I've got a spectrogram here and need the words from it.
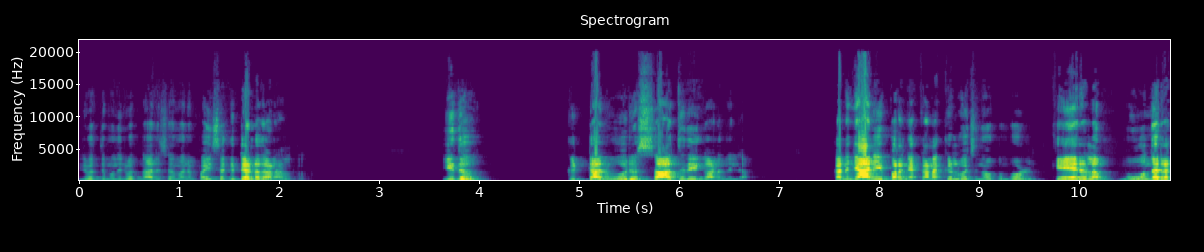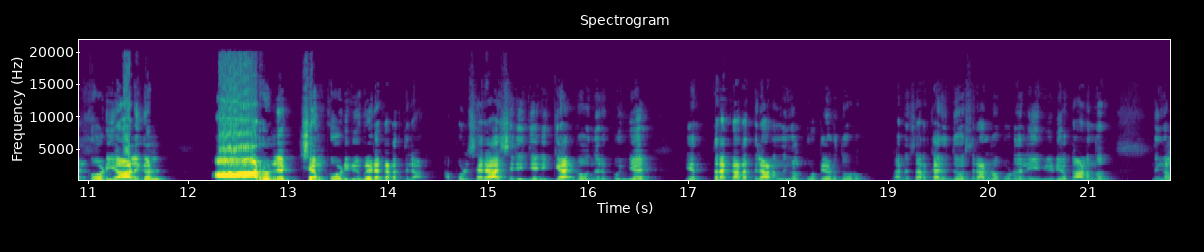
ഇരുപത്തിമൂന്ന് ഇരുപത്തിനാല് ശതമാനം പൈസ കിട്ടേണ്ടതാണ് ആളുകൾക്ക് ഇത് കിട്ടാൻ ഒരു സാധ്യതയും കാണുന്നില്ല. കാരണം ഞാൻ ഈ പറഞ്ഞ കണക്കുകൾ വെച്ച് നോക്കുമ്പോൾ കേരളം മൂന്നര കോടി ആളുകൾ ആറു ലക്ഷം കോടി രൂപയുടെ കടത്തിലാണ്. അപ്പോൾ ശരാശരി ജനിക്കാൻ പോകുന്ന ഒരു കുഞ്ഞ് എത്ര കടത്തിലാണെന്ന് നിങ്ങൾ കൂട്ടിയെടുത്തോളൂ. കാരണം സർക്കാർ ഉദ്യോഗസ്ഥരാണല്ലോ കൂടുതൽ ഈ വീഡിയോ കാണുന്നത്. നിങ്ങൾ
